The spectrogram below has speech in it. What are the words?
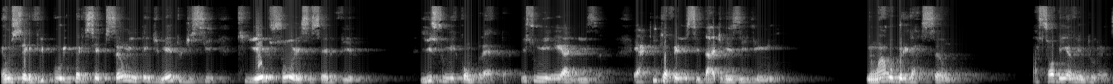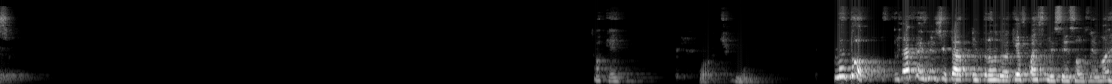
É um servir por percepção e entendimento de si que eu sou esse servir. E isso me completa, isso me realiza. É aqui que a felicidade reside em mim. Não há obrigação, há só bem-aventurança. Ok. Ótimo. Mentor, já que a gente está entrando aqui, eu faço licença aos demais,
